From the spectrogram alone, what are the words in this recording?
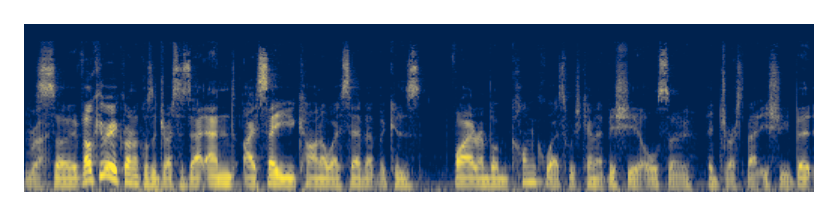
right. So Valkyria Chronicles addresses that, and I say you can't always say that because Fire Emblem Conquest, which came out this year, also addressed that issue. But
